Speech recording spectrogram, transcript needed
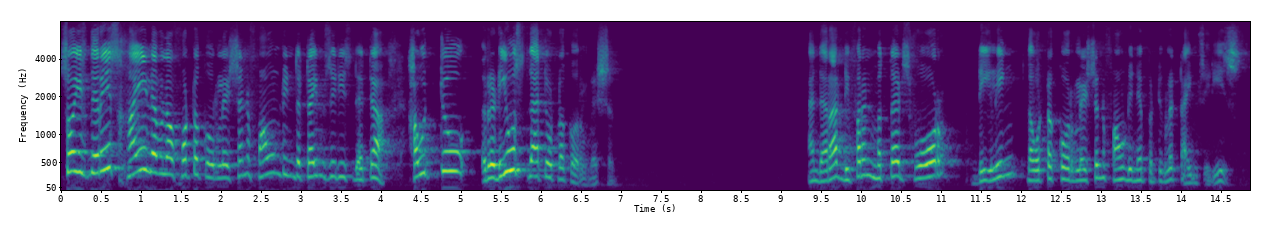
So if there is high level of autocorrelation found in the time series data, how to reduce that autocorrelation? And there are different methods for dealing the autocorrelation found in a particular time series.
